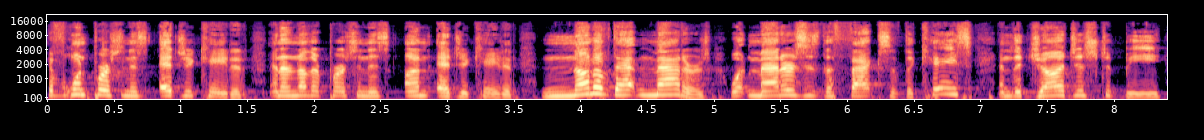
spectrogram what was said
if one person is educated and another person is uneducated, none of that matters. What matters is the facts of the case, and the judge is to be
